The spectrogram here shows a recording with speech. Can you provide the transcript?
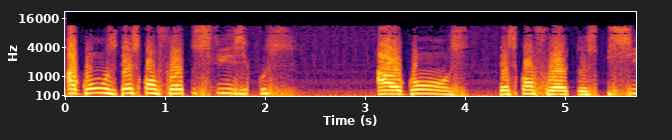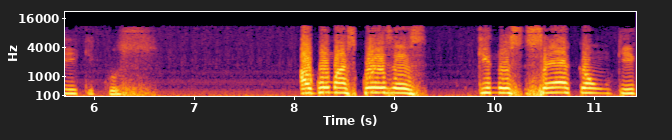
alguns desconfortos físicos, alguns desconfortos psíquicos, algumas coisas que nos cercam, que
